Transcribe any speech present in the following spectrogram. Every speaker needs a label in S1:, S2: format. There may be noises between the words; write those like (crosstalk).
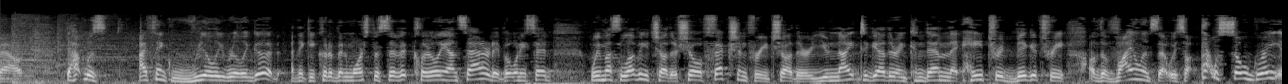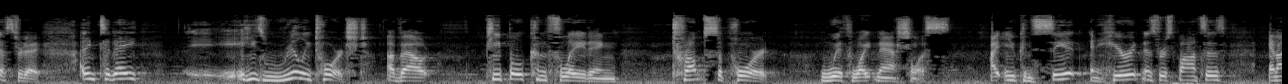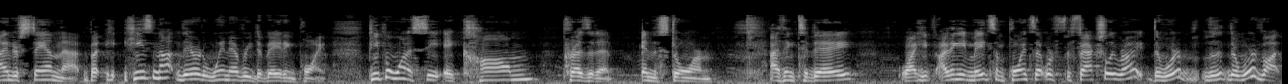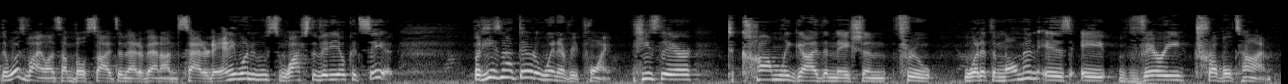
S1: About that was I think really, really good. I think he could have been more specific clearly on Saturday. But when he said we must love each other, show affection for each other, unite together and condemn the hatred, bigotry of the violence that we saw, that was so great yesterday. I think today eh, he's really torched about people conflating Trump's support with white nationalists. I, you can see it and hear it in his responses. And I understand that. But he's not there to win every debating point. People want to see a calm president in the storm. I think today, why he, I think he made some points that were factually right. There were there were there was violence on both sides in that event on Saturday. Anyone who watched the video could see it. But he's not there to win every point. He's there to calmly guide the nation through what at the moment is a very troubled time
